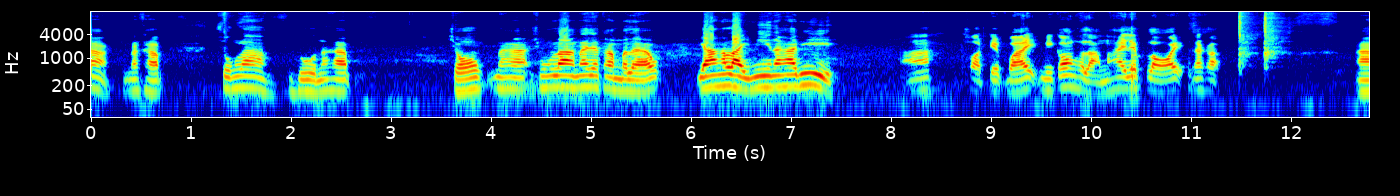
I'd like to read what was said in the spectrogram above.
มากนะครับ ช่วงล่างดูนะครับ โชคนะฮะช่วงล่างน่าจะทำมาแล้ว ยางอะไหล่มีนะฮะพี่อะถอดเก็บไว้มีกล้องถอยหลังมาให้เรียบร้อยนะครับอะ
